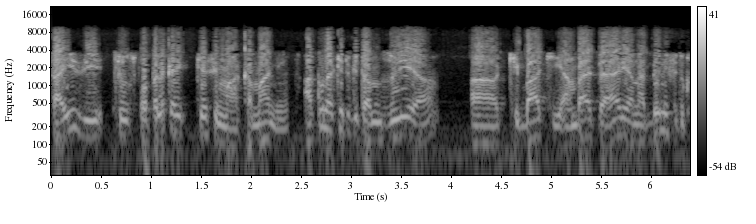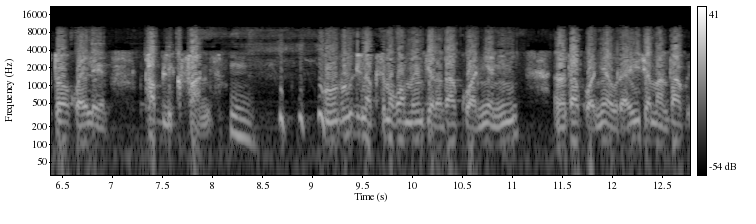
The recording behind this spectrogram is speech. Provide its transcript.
saa hizi tusipopeleka hii kesi mahakamani, hakuna kitu kitamzuia uh, Kibaki ambaye tayari ana benefit kutoka kwa ile public funds. Kurudi na kusema kwamba mtu anataka kuwania nini, anataka kuwania urais ama anataka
